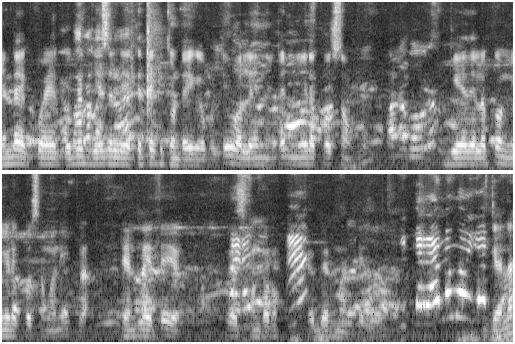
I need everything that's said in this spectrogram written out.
ఎండ ఎక్కువ కొద్ది గేదెలు ఎక్కతెక్కుతుంటాయి కాబట్టి వాళ్ళు ఏంటంటే నీడ కోసం గేదెలకు నీడ కోసం అని ఇట్లా టెంట్లు అయితే వేసుకుంటారు ఫెబ్రవరి మార్కెట్లో. ఓకేనా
